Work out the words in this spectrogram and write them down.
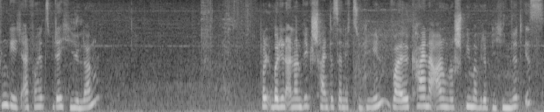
Dann gehe ich einfach jetzt wieder hier lang. Weil über den anderen Weg scheint es ja nicht zu gehen, weil, keine Ahnung, das Spiel mal wieder behindert ist.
